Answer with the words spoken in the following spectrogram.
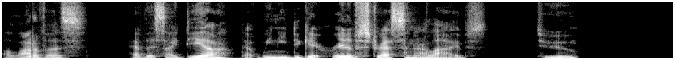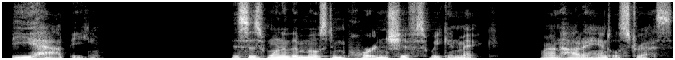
a lot of us have this idea that we need to get rid of stress in our lives to be happy. This is one of the most important shifts we can make around how to handle stress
